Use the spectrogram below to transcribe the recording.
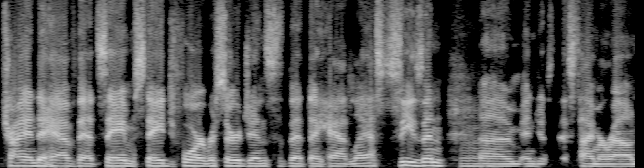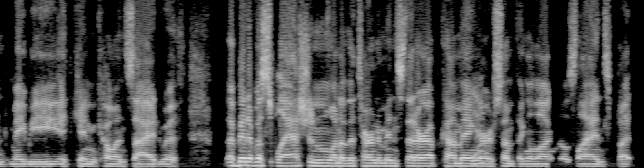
trying to have that same stage four resurgence that they had last season. Mhm. Um, and just this time around, maybe it can coincide with a bit of a splash in one of the tournaments that are upcoming Yeah. or something along those lines. But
